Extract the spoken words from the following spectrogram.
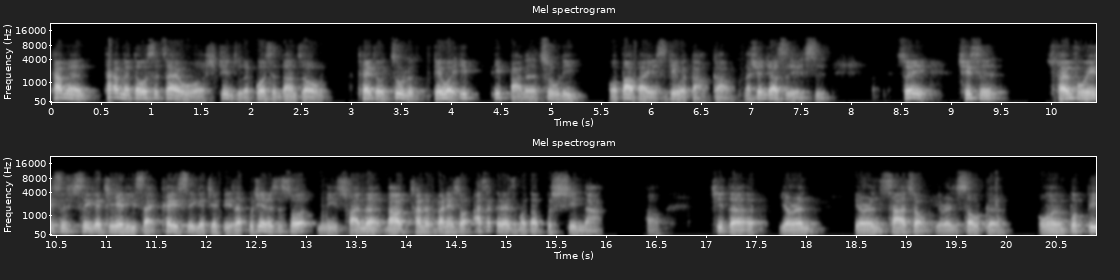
他们他们都是在我信主的过程当中推动助了给我一一把的助力，我爸爸也是替我祷告，那宣教师也是，所以其实传福音是是一个接力赛，可以是一个接力赛，不见得是说你传了，然后传了半天说啊这个人怎么都不信呐，好，记得有人有人撒种，有人收割。我们不必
